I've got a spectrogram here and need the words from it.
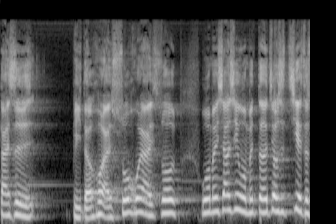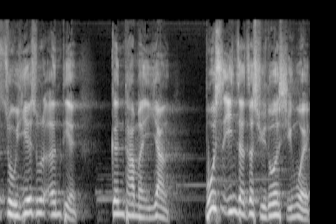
但是彼得后来说回来说：我们相信，我们得救是借着主耶稣的恩典。跟他们一样，不是因着这许多行为，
